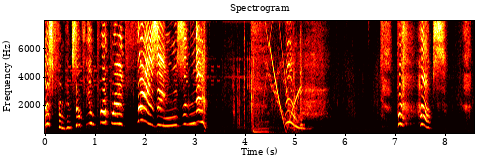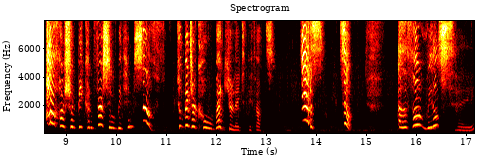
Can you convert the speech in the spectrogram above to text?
wrest from himself the appropriate phrasings. Perhaps Althar should be conversing with himself to better coagulate the thoughts. Yes! So, Althar will say.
